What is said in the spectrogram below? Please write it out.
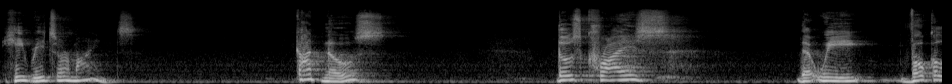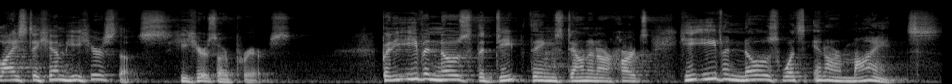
He reads our minds. God knows. Those cries that we vocalize to Him, He hears those. He hears our prayers. But He even knows the deep things down in our hearts. He even knows what's in our minds.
